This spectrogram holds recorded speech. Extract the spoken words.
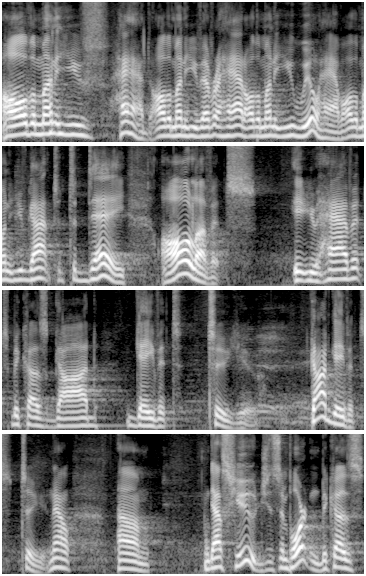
all the money you've had, all the money you've ever had, all the money you will have, all the money you've got today, all of it you have it because God gave it to you. God gave it to you. Now, um, that's huge. It's important because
